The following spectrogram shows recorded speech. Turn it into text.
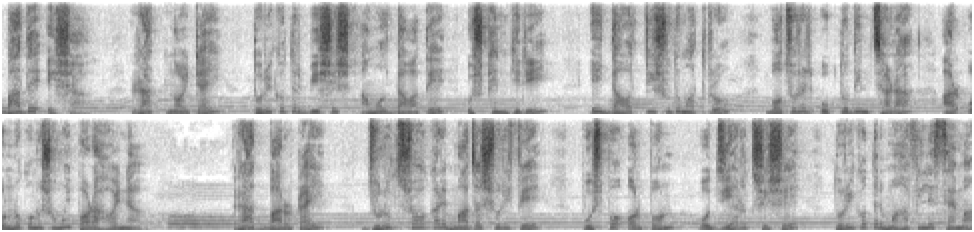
বাদে এশা, রাত নয়টায় তরিকতের বিশেষ আমল দাওয়াতে উস্কেনগিরি, এই দাওয়াতটি শুধুমাত্র বছরের উক্ত দিন ছাড়া আর অন্য কোনো সময় পড়া হয় না। রাত বারোটায় জুলুত সহকারে মাজার শরীফে পুষ্প অর্পণ ও জিয়ারত শেষে তরিকতের মাহফিলে শ্যামা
